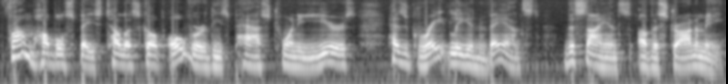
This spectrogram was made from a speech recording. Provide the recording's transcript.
from Hubble Space Telescope over these past 20 years has greatly advanced the science of astronomy.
